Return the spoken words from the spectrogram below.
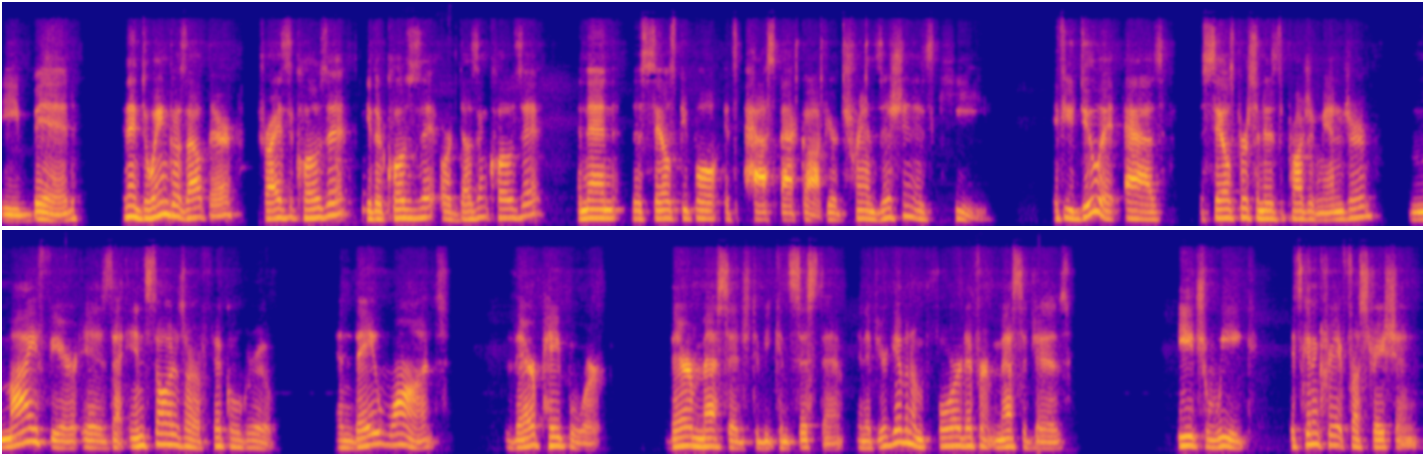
the bid. And then Dwayne goes out there, tries to close it, either closes it or doesn't close it. And then the salespeople, it's passed back off. Your transition is key. If you do it as the salesperson is the project manager, my fear is that installers are a fickle group and they want their paperwork their message to be consistent. And if you're giving them four different messages each week, it's going to create frustration.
